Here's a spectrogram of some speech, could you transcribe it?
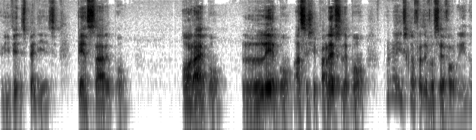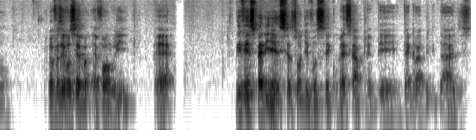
É vivendo experiências. Pensar é bom, Orar é bom, ler é bom, assistir palestras é bom, mas não é isso que vai fazer você evoluir, não. Vai fazer você evoluir é viver experiências onde você comece a aprender, integrar habilidades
